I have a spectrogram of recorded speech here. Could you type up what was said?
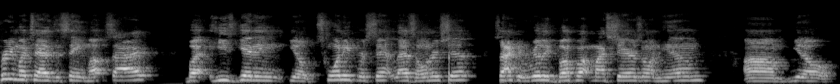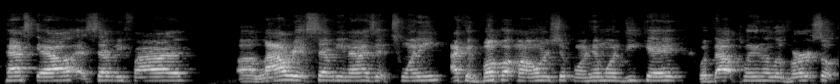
pretty much has the same upside, but he's getting you know twenty percent less ownership, so I can really bump up my shares on him. Um, you know, Pascal at seventy five. Uh, Lowry at 79 is at 20. I can bump up my ownership on him on DK without playing a Levert. So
